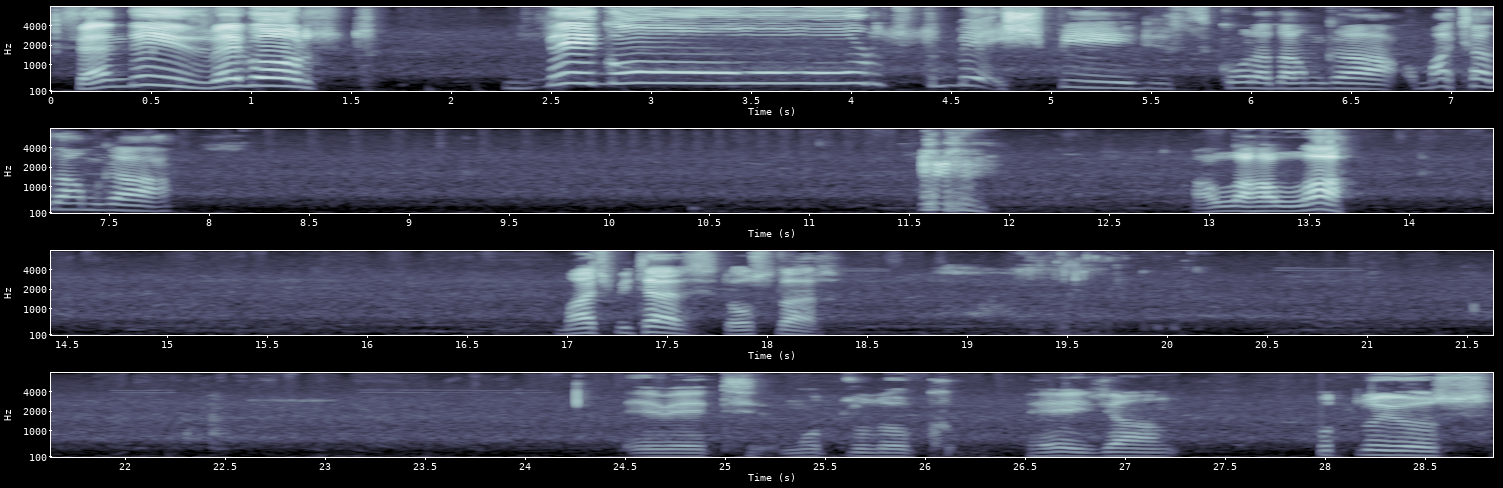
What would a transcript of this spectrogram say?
sendeyiz Vegorst. Vegorst 5-1 skora damga, maça damga. Allah Allah. Maç biter dostlar. Evet, mutluluk, heyecan, mutluyuz.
